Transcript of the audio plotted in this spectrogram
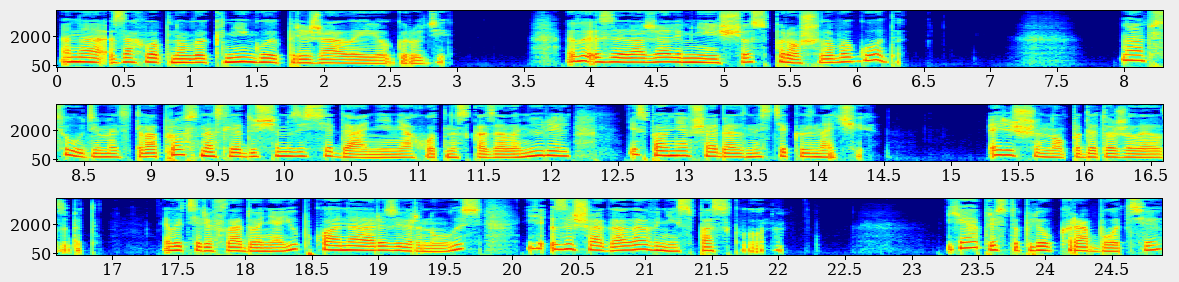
Она захлопнула книгу и прижала ее к груди. «Вы заложали мне еще с прошлого года». «Мы обсудим этот вопрос на следующем заседании», — неохотно сказала Мюрель, исполнявшая обязанности казначея. «Решено», — подытожила Элзбет. Вытерев ладонь о юбку, она развернулась и зашагала вниз по склону. «Я приступлю к работе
